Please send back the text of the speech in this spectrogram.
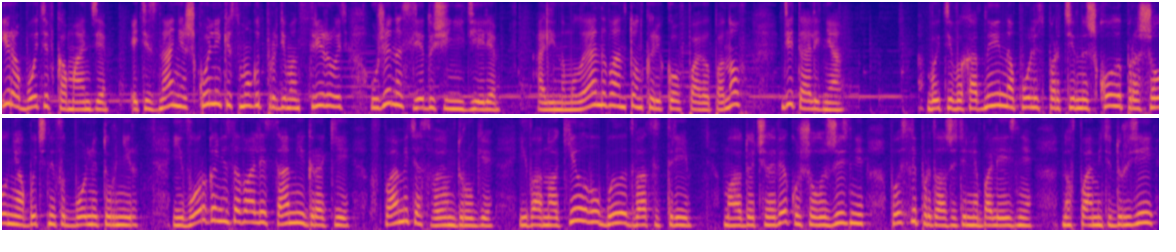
и работе в команде. Эти знания школьники смогут продемонстрировать уже на следующей неделе. Алина Мулаянова, Антон Коряков, Павел Панов. Детали дня. В эти выходные на поле спортивной школы прошел необычный футбольный турнир. Его организовали сами игроки в память о своем друге. Ивану Акилову было 23. Молодой человек ушел из жизни после продолжительной болезни. Но в памяти друзей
